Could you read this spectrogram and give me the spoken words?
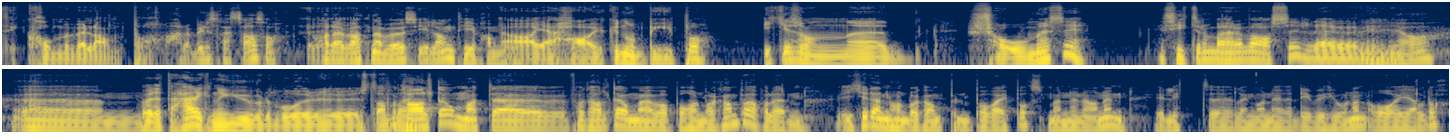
det kommer vel an på. Ja, det blir stresset altså. Hadde jeg vært nervøs i lang tid fremover. Ja, jeg har jo ikke noe by på. Ikke sånn uh, showmessig. Sitter og vaser. Det er jo, Ja, Um, og dette her er ikke noe julebordstandard. fortalte jeg om at jeg, fortalte jeg om jeg var på håndballkamp her forleden. Ikke den håndballkampen på Vipers, men en annen, litt eh, lenger ned i divisjonen, og i alder.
